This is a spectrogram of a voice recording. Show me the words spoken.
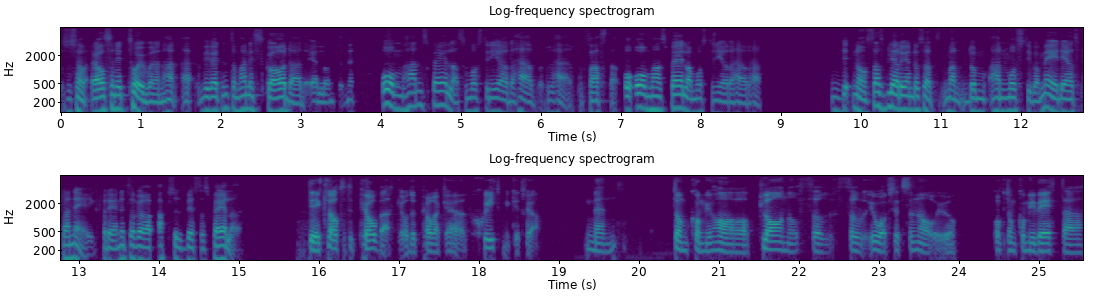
så, så ja, och sen är Toivonen, han, eh, vi vet inte om han är skadad eller inte, men om han spelar så måste ni göra det här det här på fasta. Och om han spelar måste ni göra det här och det här. Det, någonstans blir det ändå så att man, de, han måste ju vara med i deras planering, för det är en av våra absolut bästa spelare. Det är klart att det påverkar och det påverkar skitmycket tror jag. Men de kommer ju ha planer för, för oavsett scenario och de kommer ju veta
